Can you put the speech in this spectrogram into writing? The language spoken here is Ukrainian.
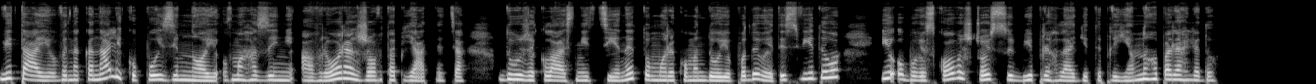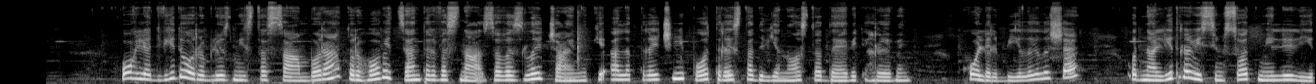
Вітаю! Ви на каналі Купуй зі мною в магазині Аврора Жовта П'ятниця. Дуже класні ціни, тому рекомендую подивитись відео і обов'язково щось собі пригледіти. Приємного перегляду. Огляд відео роблю з міста Самбора, торговий центр Весна. Завезли чайники електричні по 399 гривень. Колір білий лише 1 літра 800 мл.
